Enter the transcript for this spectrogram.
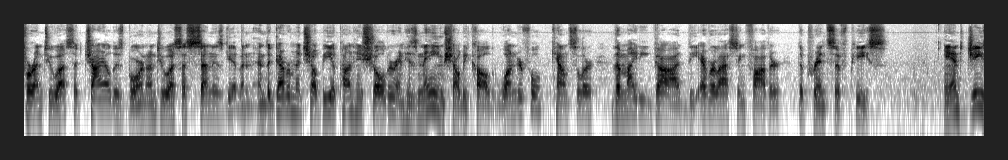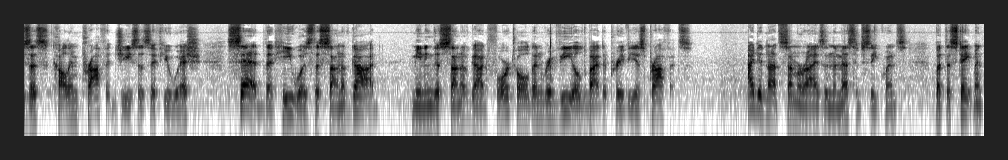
For unto us a child is born, unto us a son is given, and the government shall be upon his shoulder, and his name shall be called Wonderful, Counselor, the Mighty God, the Everlasting Father, the Prince of Peace. And Jesus, call him Prophet Jesus if you wish, said that he was the Son of God, meaning the Son of God foretold and revealed by the previous prophets. I did not summarize in the message sequence, but the statement,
